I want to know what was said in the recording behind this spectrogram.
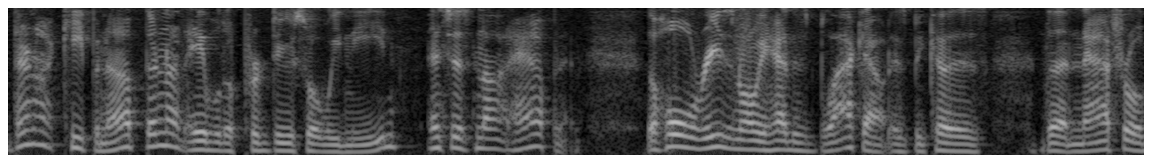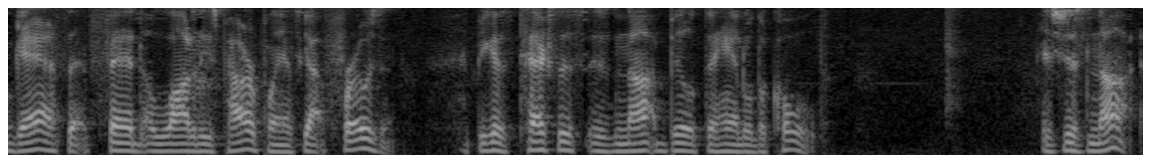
they're not keeping up. They're not able to produce what we need. It's just not happening. The whole reason why we had this blackout is because the natural gas that fed a lot of these power plants got frozen because Texas is not built to handle the cold. It's just not,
